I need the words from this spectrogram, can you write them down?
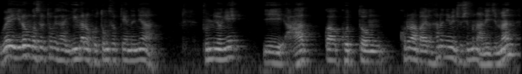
왜 이런 것을 통해서 인간을 고통스럽게 했느냐? 분명히 이 악과 고통, 코로나 바이러스 하느님이 주신 건 아니지만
